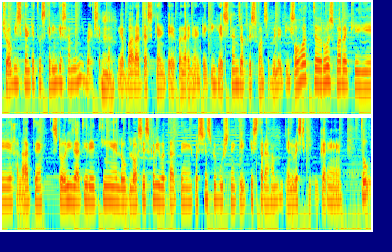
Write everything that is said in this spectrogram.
چوبیس گھنٹے تو اسکرین کے سامنے نہیں بیٹھ سکتا۔ یا بارہ دس گھنٹے پندرہ گھنٹے کی ٹنز آف رسپانسبلٹیز بہت روز مرہ کے یہ حالات ہیں۔ اسٹوریز آتی رہتی ہیں لوگ لاسز کا بھی بتاتے ہیں کوشچنس بھی پوچھتے ہیں کہ کس طرح ہم انویسٹ کریں تو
